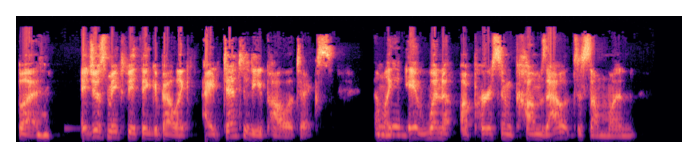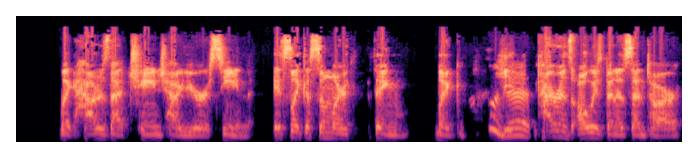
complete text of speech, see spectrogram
but it just makes me think about like identity politics and like mm-hmm. it, when a person comes out to someone like how does that change how you're seen it's like a similar thing like oh, he, chiron's always been a centaur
